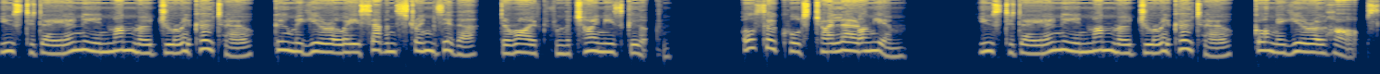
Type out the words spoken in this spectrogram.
Used today only in Munmo Jurikoto, Guma euro a 7 string zither, derived from the Chinese guan. Also called Chileungyam. Used today only in Munmo Jurikoto, Gong a euro harps.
